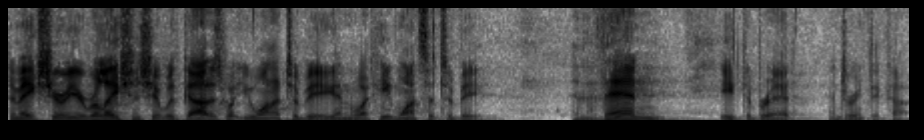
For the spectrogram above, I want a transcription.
to make sure your relationship with God is what you want it to be and what He wants it to be. And then eat the bread and drink the cup.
